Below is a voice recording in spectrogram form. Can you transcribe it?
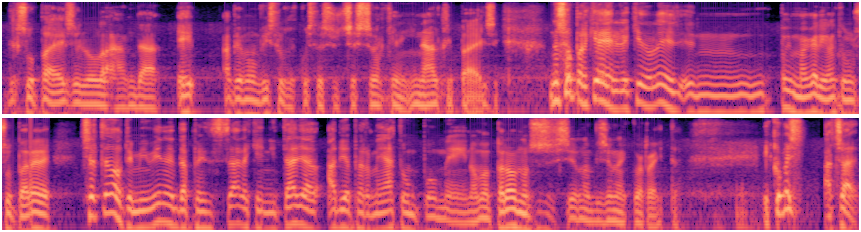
del suo paese, l'Olanda, e abbiamo visto che questo è successo anche in altri paesi. Non so perché, le chiedo lei, ehm, poi magari anche un suo parere, certe volte mi viene da pensare che in Italia abbia permeato un po' meno, ma però non so se sia una visione corretta. E come si fa? Cioè,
